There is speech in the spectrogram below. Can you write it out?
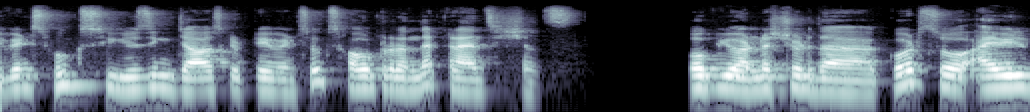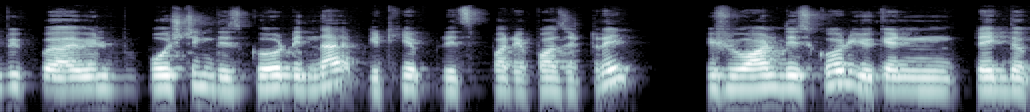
events hooks using javascript events hooks how to run the transitions. Hope you understood the code. So i will be i will be posting this code in the github repository. If you want this code you can take the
